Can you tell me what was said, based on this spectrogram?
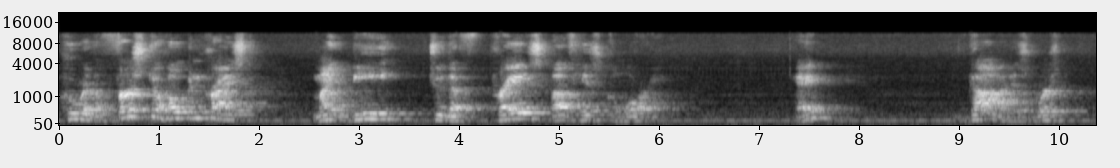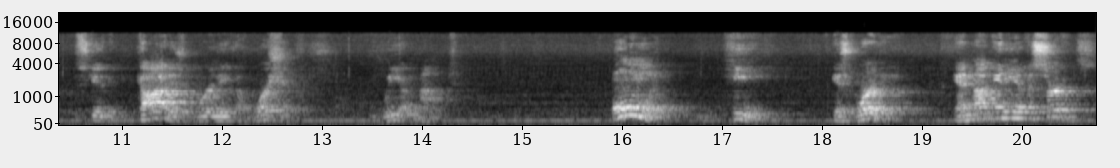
who were the first to hope in Christ, might be to the praise of His glory. Okay? God is worth, excuse me, God is worthy of worship. We are not. Only He is worthy, and not any of His servants.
